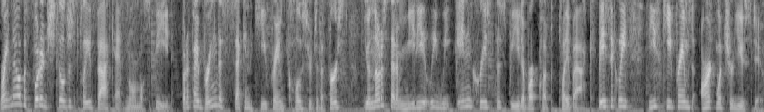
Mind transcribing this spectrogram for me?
Right now the footage still just plays back at normal speed, but if I bring the second keyframe closer to the first, you'll notice that immediately we increase the speed of our clip playback. Basically, these keyframes aren't what you're used to.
